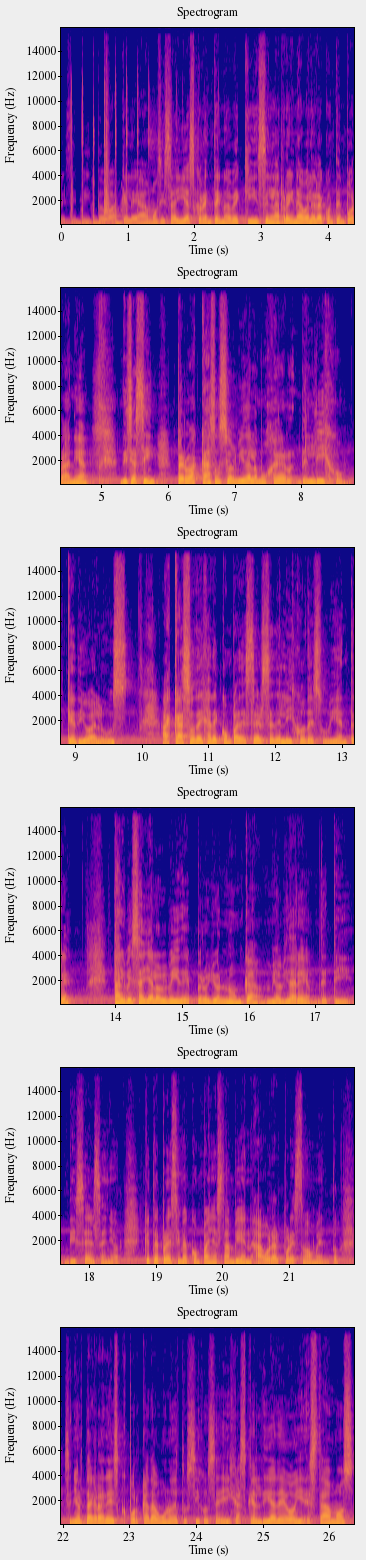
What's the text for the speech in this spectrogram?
Les invito a que leamos Isaías 49:15 en la Reina Valera contemporánea. Dice así, pero ¿acaso se olvida la mujer del hijo que dio a luz? ¿Acaso deja de compadecerse del hijo de su vientre? Tal vez ella lo olvide, pero yo nunca me olvidaré de ti, dice el Señor. ¿Qué te parece si me acompañas también a orar por este momento? Señor, te agradezco por cada uno de tus hijos e hijas que el día de hoy estamos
